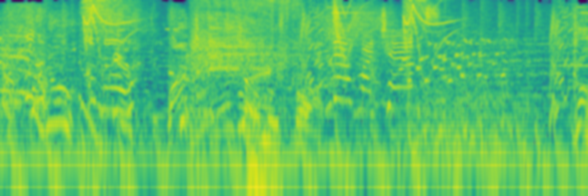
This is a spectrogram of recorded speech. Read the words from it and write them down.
Oh no! what? Almost gone. Now's my chance! Go!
